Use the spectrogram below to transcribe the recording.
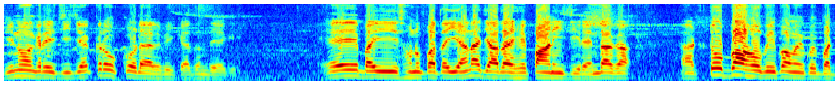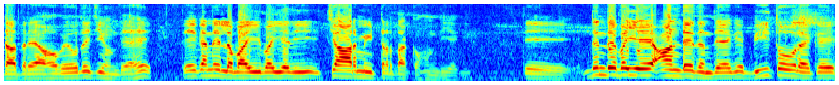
ਜਿਹਨੂੰ ਅੰਗਰੇਜ਼ੀ 'ਚ ਕਰੋਕੋਡਾਈਲ ਵੀ ਕਹਿ ਦਿੰਦੇ ਹੈਗੇ। ਇਹ ਬਾਈ ਤੁਹਾਨੂੰ ਪਤਾ ਹੀ ਆ ਨਾ, ਜ਼ਿਆਦਾ ਇਹ ਪਾਣੀ 'ਚ ਹੀ ਰਹਿੰਦਾਗਾ ਅਹ ਟੋਬਾ ਹੋਵੇ, ਭਾਵੇਂ ਕੋਈ ਵੱਡਾ ਦਰਿਆ ਹੋਵੇ, ਉਹਦੇ 'ਚ ਹੀ ਹੁੰਦੇ ਆ ਇਹ। ਤੇ ਇਹ ਕਹਿੰਦੇ ਲੰਬਾਈ ਬਾਈ ਇਹਦੀ 4 ਮੀਟਰ ਤੱਕ ਹੁੰਦੀ ਹੈਗੀ। ਤੇ ਦਿੰਦੇ ਬਈ ਇਹ ਆਂਡੇ ਦਿੰਦੇ ਹੈਗੇ 20 ਤੋਂ ਲੈ ਕੇ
